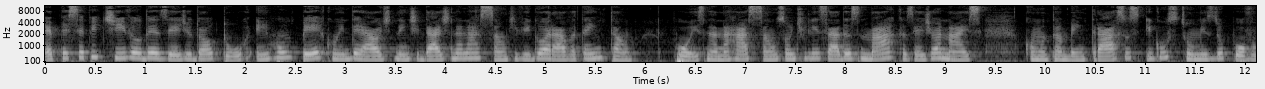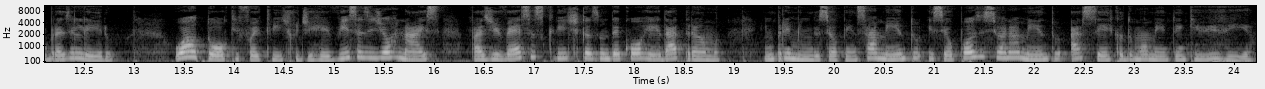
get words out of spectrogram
É perceptível o desejo do autor em romper com o ideal de identidade da nação que vigorava até então, pois na narração são utilizadas marcas regionais, como também traços e costumes do povo brasileiro. O autor, que foi crítico de revistas e jornais, faz diversas críticas no decorrer da trama, imprimindo seu pensamento e seu posicionamento acerca do momento em que vivia.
